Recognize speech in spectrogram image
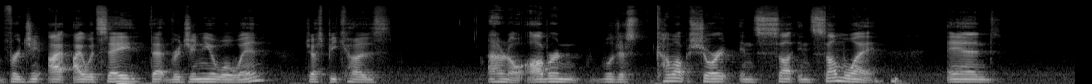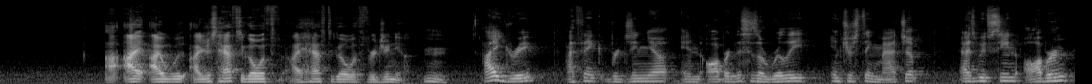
Virginia I, I would say that Virginia will win just because I don't know, Auburn will just come up short in in some way. And I, I would I just have to go with I have to go with Virginia. Mm, I agree. I think Virginia and Auburn. This is a really interesting matchup. As we've seen, Auburn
